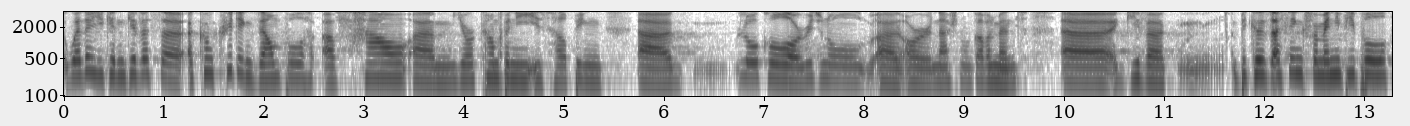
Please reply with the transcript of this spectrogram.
whether you can give us a, a concrete example of how um, your company is helping local or regional uh, or national government uh, give a, because I think for many people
